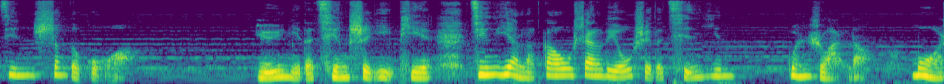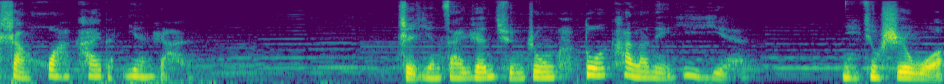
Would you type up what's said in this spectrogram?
今生的果。与你的轻视一瞥，惊艳了高山流水的琴音，温软了陌上花开的嫣然。只因在人群中多看了你一眼，你就是我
